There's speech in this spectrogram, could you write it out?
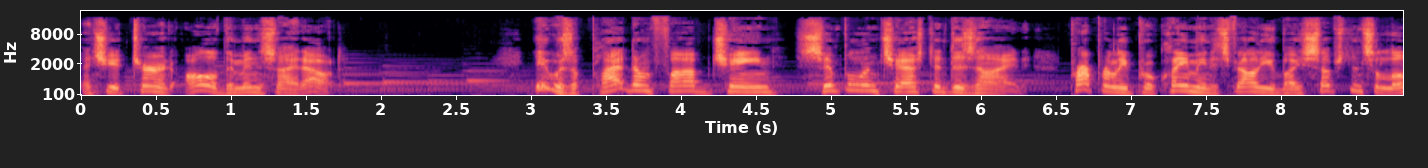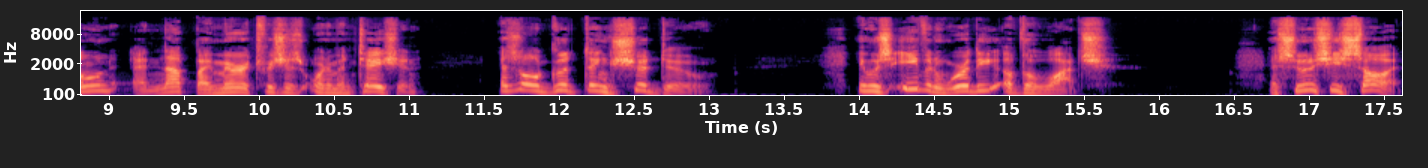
and she had turned all of them inside out. It was a platinum fob chain, simple in chest and design, properly proclaiming its value by substance alone and not by meretricious ornamentation, as all good things should do. It was even worthy of the watch. As soon as she saw it,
